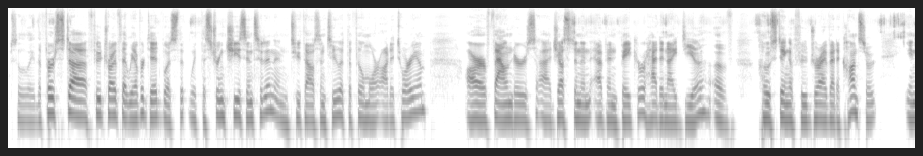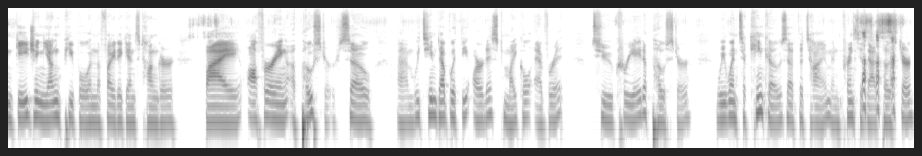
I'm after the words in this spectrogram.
Absolutely. The first uh, food drive that we ever did was th- with the string cheese incident in 2002 at the Fillmore Auditorium. Our founders, uh, Justin and Evan Baker, had an idea of hosting a food drive at a concert, engaging young people in the fight against hunger by offering a poster. So um, we teamed up with the artist Michael Everett to create a poster. We went to Kinko's at the time and printed that poster.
